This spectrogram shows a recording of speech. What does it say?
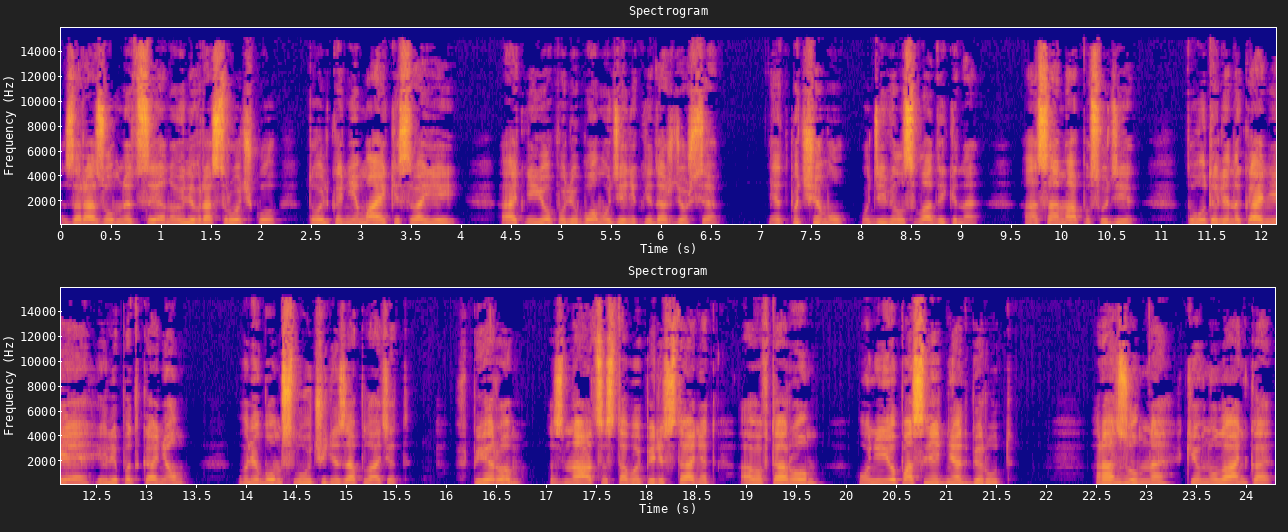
За разумную цену или в рассрочку, только не майки своей. От нее по-любому денег не дождешься. — Это почему? — удивилась Владыкина. — В любом случае не заплатит. В первом знаться с тобой перестанет, а во втором у нее последний отберут. «Разумно», — кивнула Анька.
